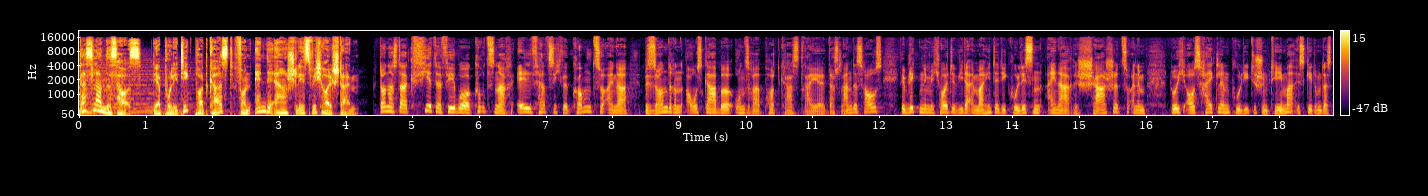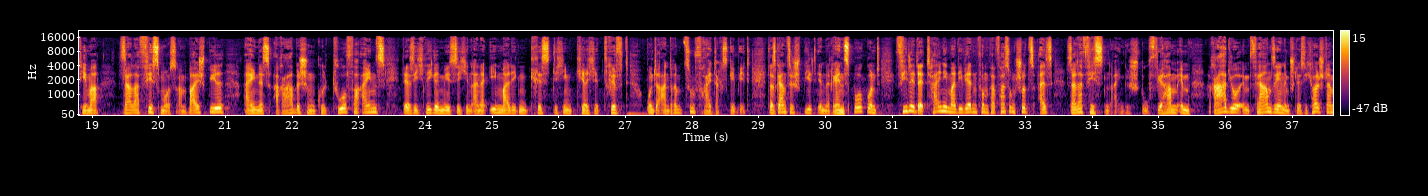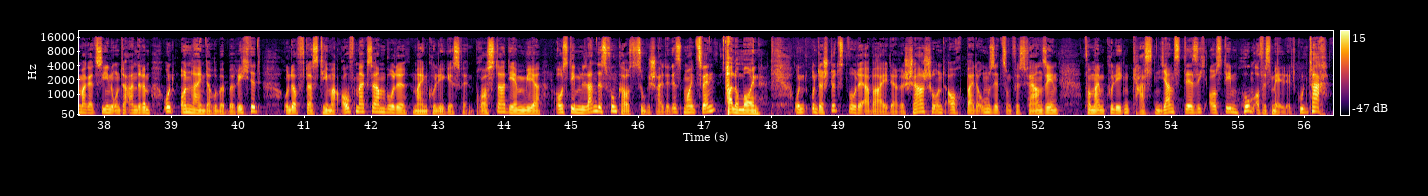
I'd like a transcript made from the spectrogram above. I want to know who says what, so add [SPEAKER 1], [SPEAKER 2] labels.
[SPEAKER 1] Das Landeshaus, der Politik-Podcast von NDR Schleswig-Holstein.
[SPEAKER 2] Donnerstag, 4. Februar, kurz nach 11. Herzlich willkommen zu einer besonderen Ausgabe unserer Podcast-Reihe Das Landeshaus. Wir blicken nämlich heute wieder einmal hinter die Kulissen einer Recherche zu einem durchaus heiklen politischen Thema. Es geht um das Thema Salafismus am Beispiel eines arabischen Kulturvereins, der sich regelmäßig in einer ehemaligen christlichen Kirche trifft, unter anderem zum Freitagsgebet. Das Ganze spielt in Rendsburg und viele der Teilnehmer, die werden vom Verfassungsschutz als Salafisten eingestuft. Wir haben im Radio, im Fernsehen, im Schleswig-Holstein-Magazin unter anderem und online darüber berichtet und auf das Thema aufmerksam wurde mein Kollege Sven Broster, der mir aus dem Landesfunkhaus zugeschaltet ist. Moin Sven.
[SPEAKER 3] Hallo moin.
[SPEAKER 2] Und unterstützt wurde wurde er bei der Recherche und auch bei der Umsetzung fürs Fernsehen von meinem Kollegen Carsten Jans, der sich aus dem Homeoffice meldet. Guten Tag.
